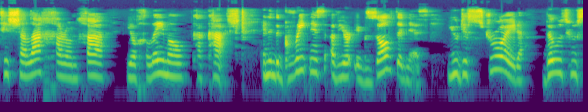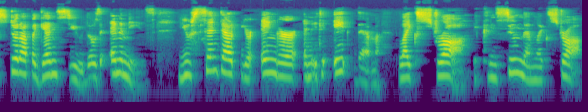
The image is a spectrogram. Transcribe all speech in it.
tishalach charoncha yochlemo kakash. And in the greatness of your exaltedness, you destroyed those who stood up against you, those enemies. You sent out your anger, and it ate them like straw. It consumed them like straw.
